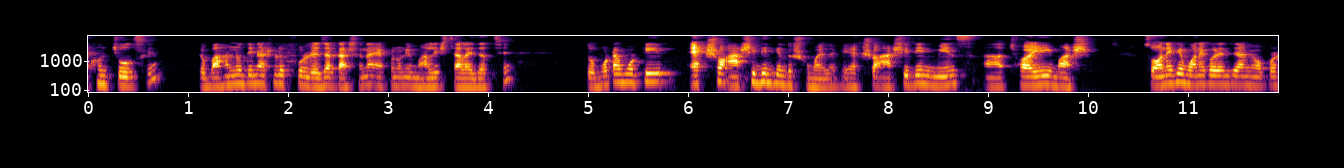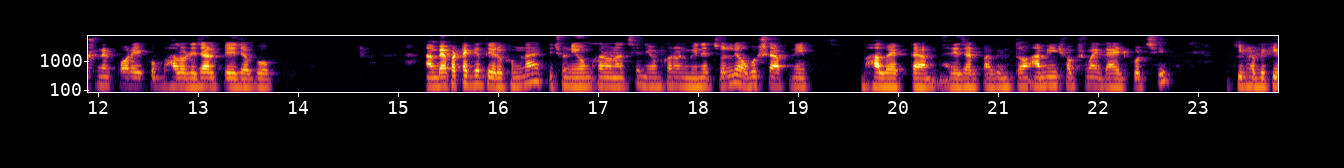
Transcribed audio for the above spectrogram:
এখন চলছে। তো বাহান্ন দিন আসলে ফুল রেজাল্ট আসে না। এখন উনি মালিশ চালাই যাচ্ছে। তো মোটামুটি একশো আশি দিন কিন্তু সময় লাগে। একশো আশি দিন মিনস ছয় মাস। সো অনেকে মনে করেন যে আমি অপারেশনের পরে খুব ভালো রেজাল্ট পেয়ে যাব। ব্যাপারটা কিন্তু এরকম না, কিছু নিয়ম কানুন আছে। নিয়ম কানুন মেনে চললে অবশ্যই আপনি ভালো একটা রেজাল্ট পাবেন। তো আমি সবসময় গাইড করছি কীভাবে কি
